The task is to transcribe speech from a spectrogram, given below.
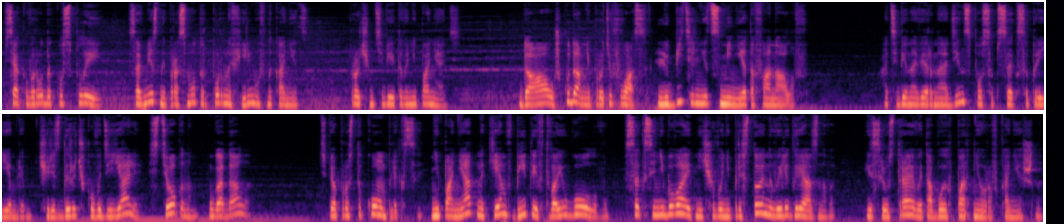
Всякого рода косплей, совместный просмотр порнофильмов, наконец. Впрочем, тебе этого не понять. Да уж, куда мне против вас, любительниц минетов аналов. А тебе, наверное, один способ секса приемлем, через дырочку в одеяле, стеганом, угадала? У тебя просто комплексы, непонятно кем вбитые в твою голову. В сексе не бывает ничего непристойного или грязного, если устраивает обоих партнеров, конечно.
